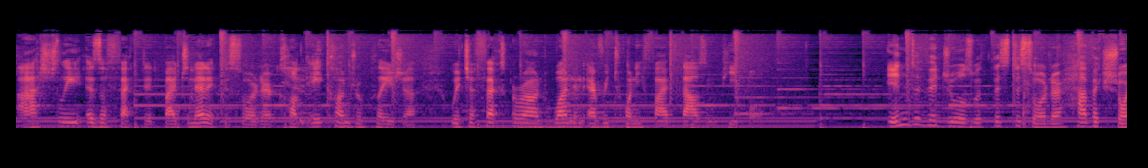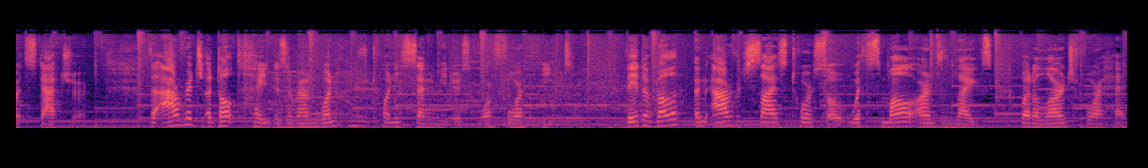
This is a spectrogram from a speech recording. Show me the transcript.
Ashley is affected by a genetic disorder called achondroplasia, which affects around 1 in every 25,000 people. Individuals with this disorder have a short stature. The average adult height is around 120 centimeters or 4 feet. They develop an average sized torso with small arms and legs, but a large forehead.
